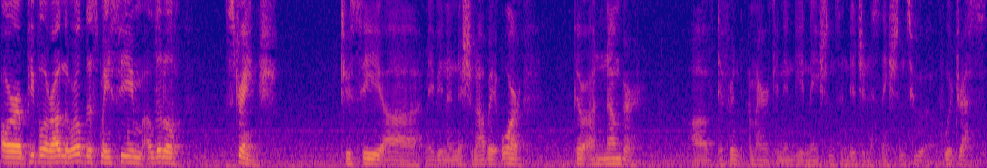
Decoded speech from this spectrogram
or people around the world, this may seem a little strange to see uh, maybe an Anishinaabe, or there are a number of different American Indian nations, indigenous nations who, who address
